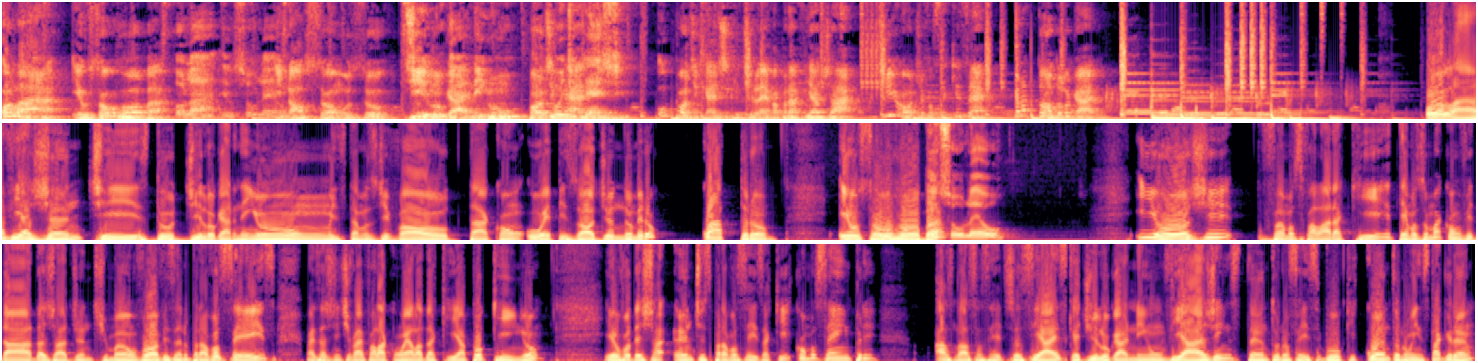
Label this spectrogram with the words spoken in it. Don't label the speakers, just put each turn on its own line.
Olá, eu sou o Roba.
Olá, eu sou o Léo.
E nós somos o De Lugar Nenhum Podcast.
Podcast.
O podcast que te leva para viajar de onde você quiser, para todo lugar. Olá, viajantes do De Lugar Nenhum. Estamos de volta com o episódio número 4. Eu sou o Roba.
Eu sou o Léo.
E hoje vamos falar aqui. Temos uma convidada já de antemão, vou avisando para vocês, mas a gente vai falar com ela daqui a pouquinho. Eu vou deixar antes para vocês aqui, como sempre, as nossas redes sociais, que é de lugar nenhum viagens, tanto no Facebook quanto no Instagram.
